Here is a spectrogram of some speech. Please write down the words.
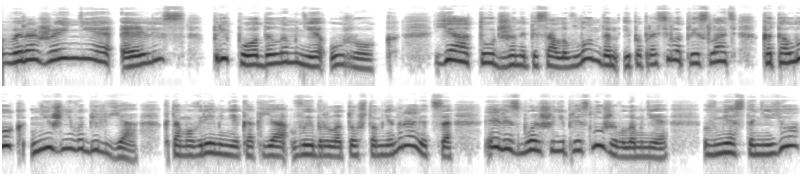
Выражение Элис преподало мне урок. Я тут же написала в Лондон и попросила прислать каталог нижнего белья. К тому времени, как я выбрала то, что мне нравится, Элис больше не прислуживала мне. Вместо нее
